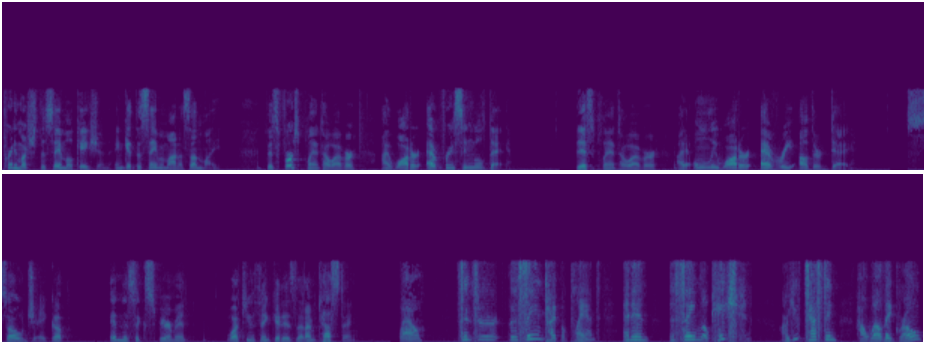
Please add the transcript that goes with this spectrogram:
pretty much the same location and get the same amount of sunlight. This first plant, however, I water every single day. This plant, however, I only water every other day. So, Jacob, in this experiment, what do you think it is that I'm testing? Well, since they're the same type of plant and in the same location, are you testing how well they grow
